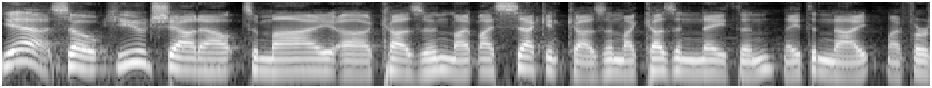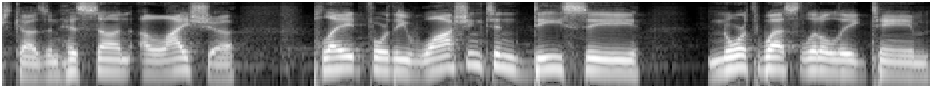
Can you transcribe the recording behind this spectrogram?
Yeah, so huge shout out to my uh, cousin, my, my second cousin, my cousin Nathan, Nathan Knight, my first cousin. His son Elisha played for the Washington, D.C. Northwest Little League team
